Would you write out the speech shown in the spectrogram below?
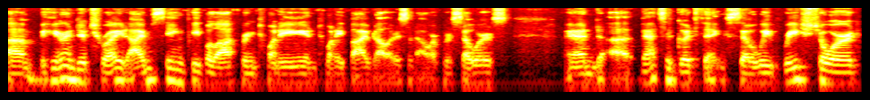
Um, here in Detroit, I'm seeing people offering twenty and twenty-five dollars an hour for sewers, and uh, that's a good thing. So we've reshored.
